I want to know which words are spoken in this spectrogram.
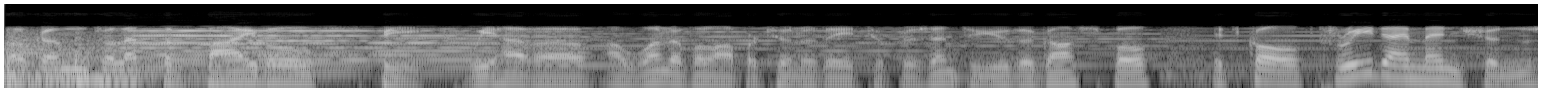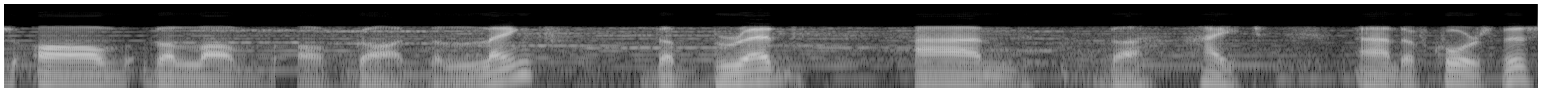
Welcome to Let the Bible Speak. We have a, a, wonderful opportunity to present to you the gospel. It's called Three Dimensions of the Love of God the length, the breadth, and the height. And of course, this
